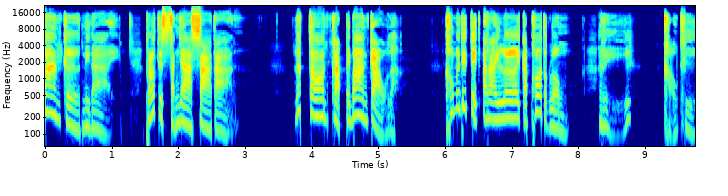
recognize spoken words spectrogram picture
บ้านเกิดไม่ได้ เพราะติดสัญญาซาตาน แล้วตอนกลับไปบ้านเก่าล่ะ เขาไม่ได้ติดอะไรเลยกับข้อตกลง หรือ เขาคือ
